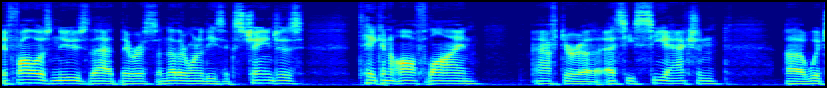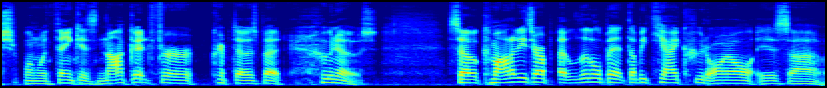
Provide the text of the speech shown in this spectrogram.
It follows news that there was another one of these exchanges taken offline after a SEC action, uh, which one would think is not good for cryptos, but who knows? So commodities are up a little bit. WTI crude oil is uh,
